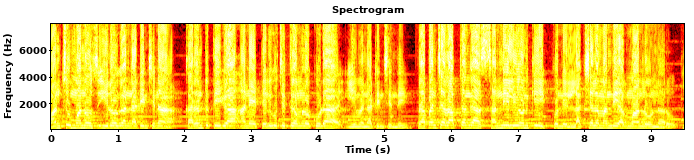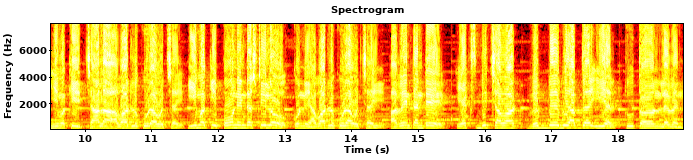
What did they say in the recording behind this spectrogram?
మంచు మనోజ్ హీరోగా నటించిన కరెంటు తీగ అనే తెలుగు చిత్రంలో కూడా ఈమె నటించింది. ప్రపంచ వ్యాప్తంగా సన్నీ లియోన్కి కొన్ని లక్షల మంది అభిమానులు ఉన్నారు. ఈమెకి చాలా అవార్డులు కూడా వచ్చాయి. ఈమెకి పోన్ ఇండస్ట్రీలో కొన్ని అవార్డులు కూడా వచ్చాయి. అవేంటంటే XBIZ award web baby of the year two thousand eleven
